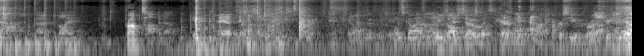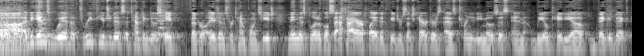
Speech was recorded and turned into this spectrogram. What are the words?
Uh. Prompt. Pop it up. Yeah. What's going on? And he's also apparently an autocracy of corruption. Uh, it begins with three fugitives attempting to escape federal agents for 10 points each. Name this political satire play that features such characters as Trinity Moses and Leocadia Begbick,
